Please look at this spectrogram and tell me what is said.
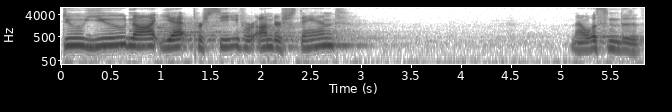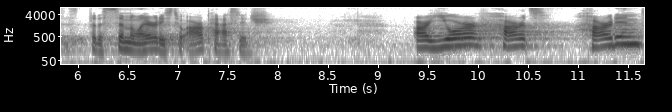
Do you not yet perceive or understand? Now, listen to, for the similarities to our passage. Are your hearts hardened?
